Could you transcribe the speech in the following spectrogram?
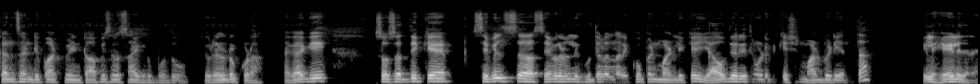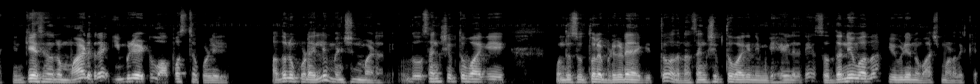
ಕನ್ಸರ್ನ್ ಡಿಪಾರ್ಟ್ಮೆಂಟ್ ಆಫೀಸರ್ಸ್ ಆಗಿರ್ಬೋದು ಇವರೆಲ್ಲರೂ ಕೂಡ. ಹಾಗಾಗಿ ಸೊ ಸದ್ಯಕ್ಕೆ ಸಿವಿಲ್ ಸೇವೆಗಳಲ್ಲಿ ಹುದ್ದೆಗಳನ್ನ ರಿಕ್ರೂಟ್ಮೆಂಟ್ ಮಾಡ್ಲಿಕ್ಕೆ ಯಾವುದೇ ರೀತಿ ನೋಟಿಫಿಕೇಶನ್ ಮಾಡಬೇಡಿ ಅಂತ ಇಲ್ಲಿ ಹೇಳಿದ್ದಾರೆ. ಇನ್ ಕೇಸ್ ಏನಾದ್ರು ಮಾಡಿದ್ರೆ ಇಮಿಡಿಯೇಟ್ ವಾಪಸ್ ತಗೊಳ್ಳಿ ಅದನ್ನು ಕೂಡ ಇಲ್ಲಿ ಮೆನ್ಷನ್ ಮಾಡಿದ್ದಾರೆ. ಒಂದು ಸಂಕ್ಷಿಪ್ತವಾಗಿ ಒಂದು ಸುತ್ತೋಲೆ ಬಿಡುಗಡೆ ಆಗಿತ್ತು ಅದನ್ನ ಸಂಕ್ಷಿಪ್ತವಾಗಿ ನಿಮ್ಗೆ ಹೇಳಿದ್ರಿ ಸೊ ಧನ್ಯವಾದ. ಈ ವಿಡಿಯೋನ ವಾಚ್ ಮಾಡೋದಕ್ಕೆ.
